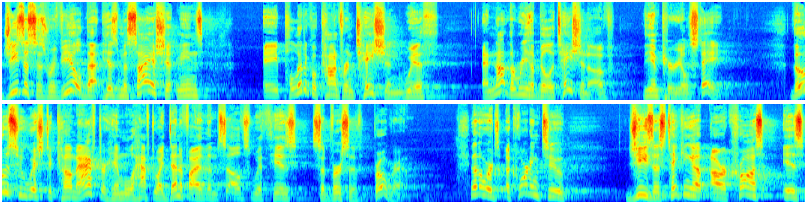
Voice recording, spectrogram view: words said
Jesus has revealed that his messiahship means a political confrontation with, and not the rehabilitation of, the imperial state. Those who wish to come after him will have to identify themselves with his subversive program. In other words, according to Jesus, taking up our cross is,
